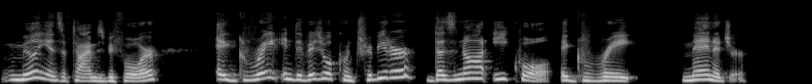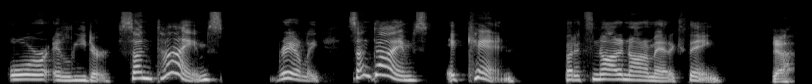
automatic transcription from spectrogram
millions of times before, a great individual contributor does not equal a great manager or a leader. Sometimes, rarely, sometimes it can, but it's not an automatic thing. Yeah.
